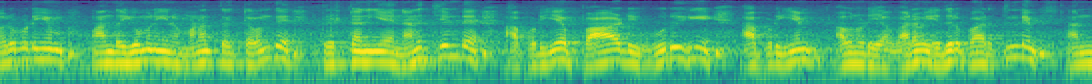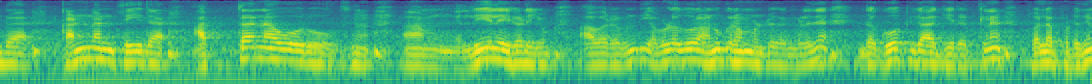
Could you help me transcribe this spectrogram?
மறுபடியும் அந்த யமுனையின் மனத்திட்ட வந்து கிருஷ்ணனையே நினச்சிண்டு அப்படியே பாடி உருகி அப்படியே அவனுடைய வரவை எதிர்பார்த்துட்டு அந்த கண்ணன் செய்த அத்தனை ஒரு லீலைகளையும் அவர் வந்து எவ்வளோ தூரம் அனுகிரகம் பண்ணுறங்கிறது இந்த கோபிகா கீதத்தில் சொல்லப்படுது.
